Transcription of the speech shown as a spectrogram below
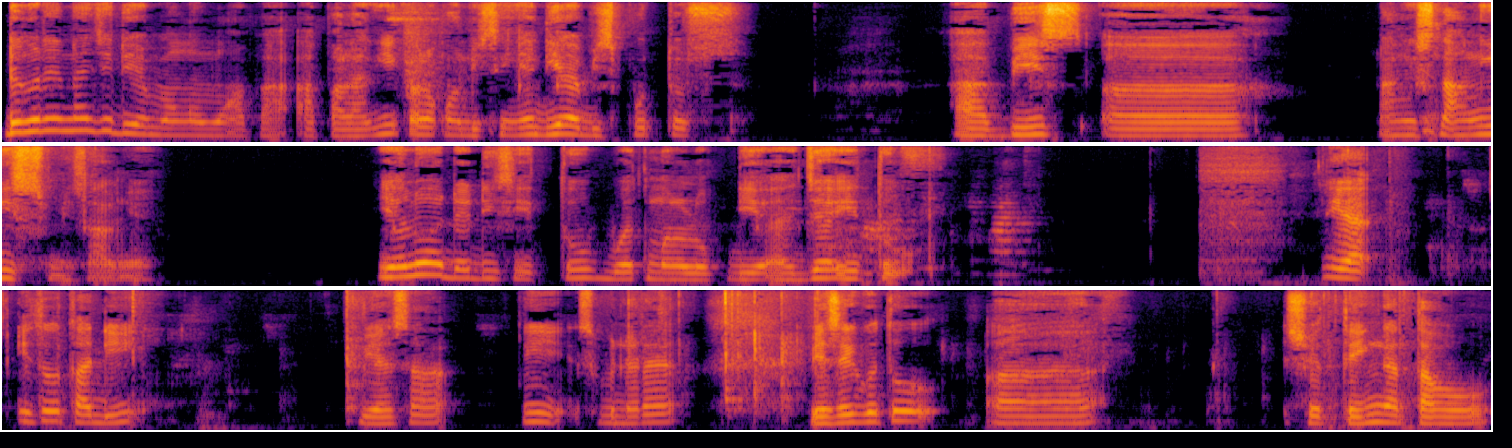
Dengerin aja dia mau ngomong apa. Apalagi kalau kondisinya dia habis putus. Habis uh, nangis-nangis misalnya. Ya lo ada di situ buat meluk dia aja itu. Ya itu tadi. Biasa. Nih sebenarnya biasanya gue tuh uh, syuting atau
